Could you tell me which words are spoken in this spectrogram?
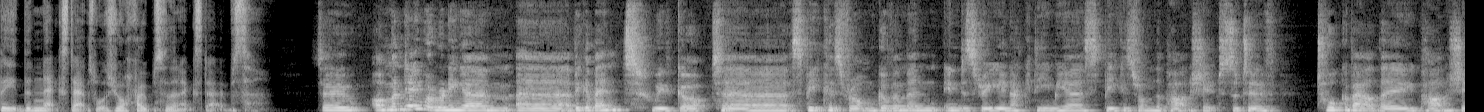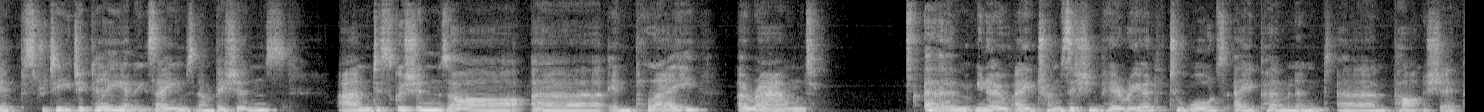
the, the next steps? What's your hopes for the next steps? So on Monday, we're running um, uh, a big event. We've got uh, speakers from government, industry, and academia, speakers from the partnership to sort of talk about the partnership strategically and its aims and ambitions. And discussions are uh, in play around, um, you know, a transition period towards a permanent um, partnership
